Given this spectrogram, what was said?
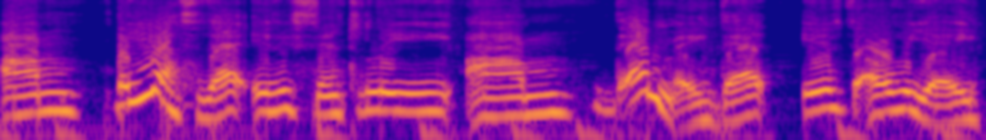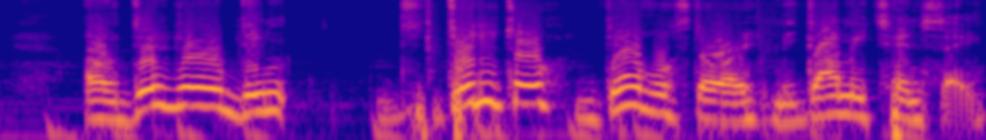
Um, but yes, yeah, so that is essentially, um, the anime. That is the OVA of Digital, Digital Devil Story Megami Tensei.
